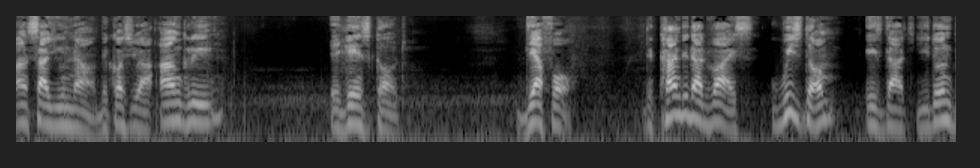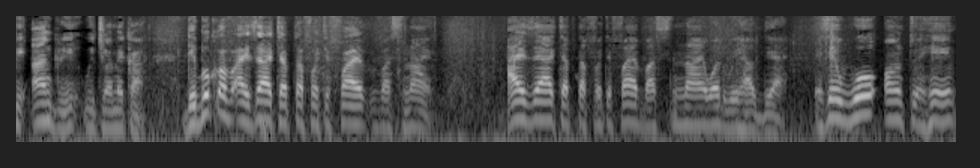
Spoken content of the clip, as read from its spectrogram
answer you now because you are angry against God. Therefore, the candid advice, wisdom, is that you don't be angry with your maker. The book of Isaiah, chapter 45, verse 9. Isaiah chapter 45, verse 9, what we have there? It says, Woe unto him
